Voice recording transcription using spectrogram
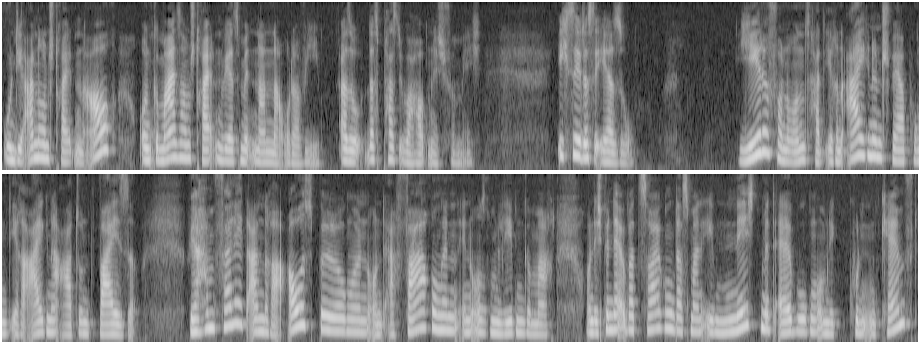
und die anderen streiten auch und gemeinsam streiten wir jetzt miteinander oder wie. Also, das passt überhaupt nicht für mich. Ich sehe das eher so. Jede von uns hat ihren eigenen Schwerpunkt, ihre eigene Art und Weise. Wir haben völlig andere Ausbildungen und Erfahrungen in unserem Leben gemacht. Und ich bin der Überzeugung, dass man eben nicht mit Ellbogen um die Kunden kämpft,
